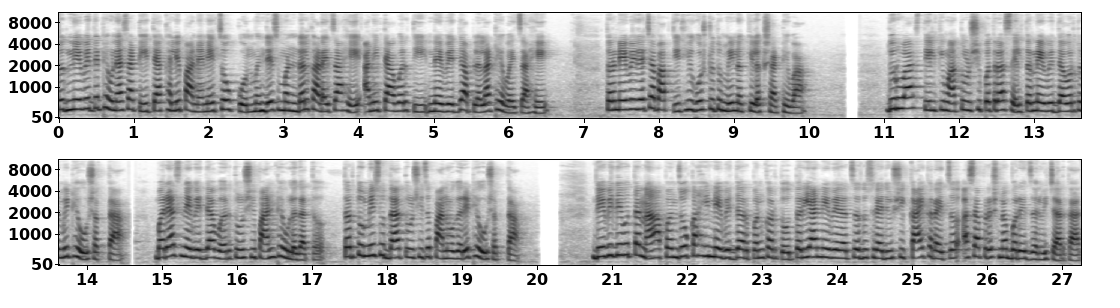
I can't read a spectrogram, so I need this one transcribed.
तर नैवेद्य ठेवण्यासाठी त्याखाली पाण्याने चौकोन म्हणजेच मंडल काढायचं आहे आणि त्यावरती नैवेद्य आपल्याला ठेवायचं आहे. तर नैवेद्याच्या बाबतीत ही गोष्ट तुम्ही नक्की लक्षात ठेवा. दुर्वा असतील किंवा तुळशीपत्र असेल तर नैवेद्यावर तुम्ही ठेवू शकता. बऱ्याच नैवेद्यावर तुळशी पान ठेवलं जातं तर तुम्ही सुद्धा तुळशीचं पान वगैरे ठेवू शकता. देवी देवतांना आपण जो काही नैवेद्य अर्पण करतो तर या नैवेद्याचं दुसऱ्या दिवशी काय करायचं असा प्रश्न बरेच जण विचारतात.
